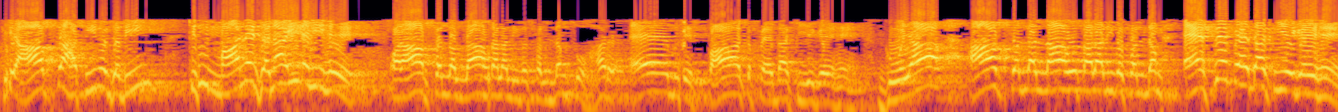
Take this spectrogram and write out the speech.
کہ آپ کا حسین و جمیل کسی ماں نے جنا ہی نہیں ہے۔ اور آپ صلی اللہ تعالی علیہ وسلم تو ہر عیب سے پاک پیدا کیے گئے ہیں۔ گویا آپ صلی اللہ تعالی علیہ وسلم ایسے پیدا کیے گئے ہیں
